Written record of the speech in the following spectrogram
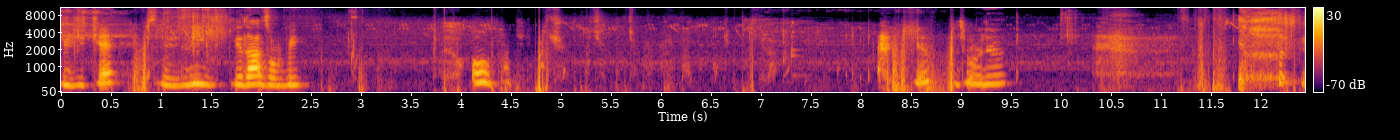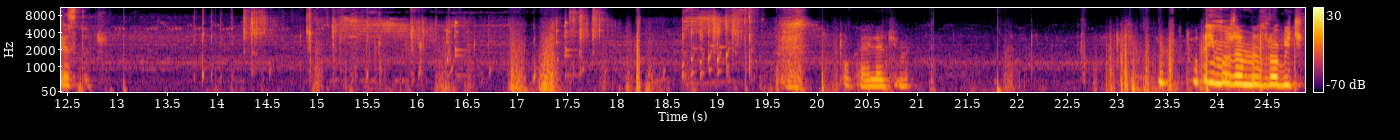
Widzicie? Nie dadzą mi. O, patrz, patrz, patrz, patrz, patrz. Jest, czemu nie? Jest. Okej, lecimy. Tutaj możemy zrobić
